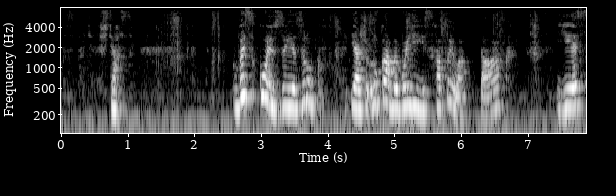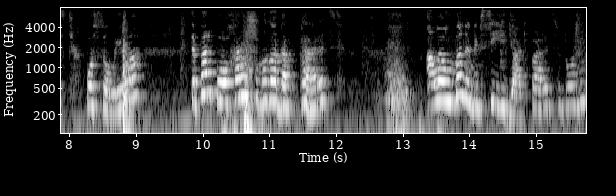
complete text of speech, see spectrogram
Господи, щас. Вискользує з рук. Я ж руками в олії схопила. Так. Єсть, посолила. Тепер по-хорошому треба перець. Але у мене не всі їдять перець у домі.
